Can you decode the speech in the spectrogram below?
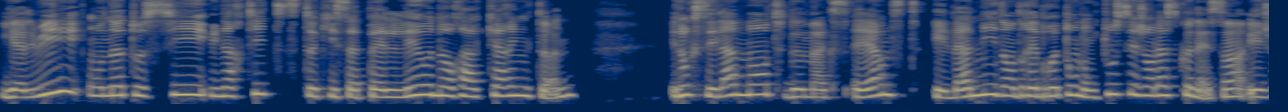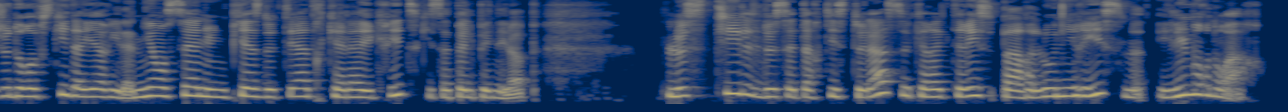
Il y a lui, on note aussi une artiste qui s'appelle Leonora Carrington, et donc c'est l'amante de Max Ernst et l'amie d'André Breton, donc tous ces gens-là se connaissent. Hein. Et Jodorowsky d'ailleurs, il a mis en scène une pièce de théâtre qu'elle a écrite qui s'appelle Pénélope. Le style de cette artiste-là se caractérise par l'onirisme et l'humour noir.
